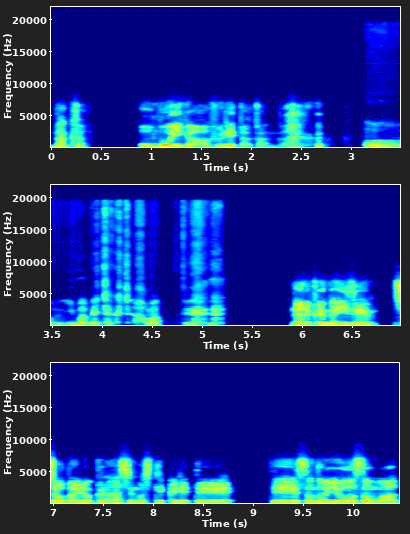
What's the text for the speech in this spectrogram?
なんか、思いが溢れた感が。もう、今めちゃくちゃハマって、なるくんが以前、商売ロックの話もしてくれて、で、その要素もあっ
